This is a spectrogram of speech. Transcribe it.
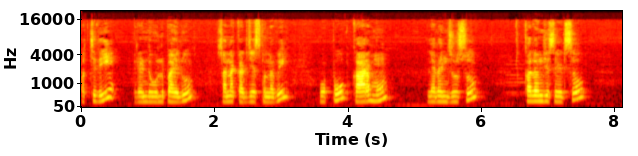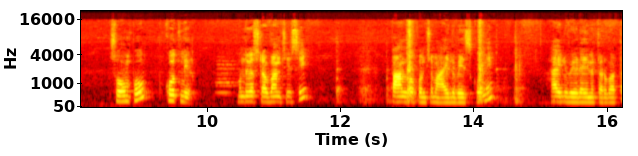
పచ్చిది రెండు ఉల్లిపాయలు సన్నగా కట్ చేసుకున్నవి. ఉప్పు కారము లెమన్ జ్యూసు కలోంజీ సీడ్స్ సోంపు కొత్తిమీర. ముందుగా స్టవ్ ఆన్ చేసి పాన్లో కొంచెం ఆయిల్ వేసుకొని ఆయిల్ వేడైన తర్వాత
